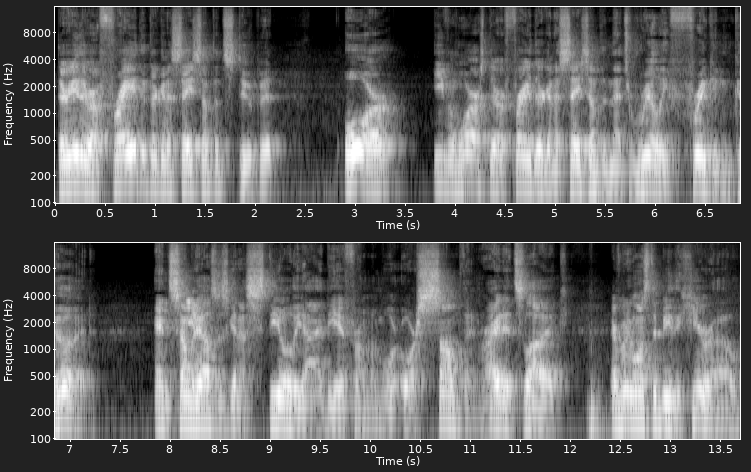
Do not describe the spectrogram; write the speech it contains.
they're either afraid that they're going to say something stupid, or even worse, they're afraid they're going to say something that's really freaking good, and somebody Yeah. else is going to steal the idea from them, or or something, right? It's like everybody wants to be the hero.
